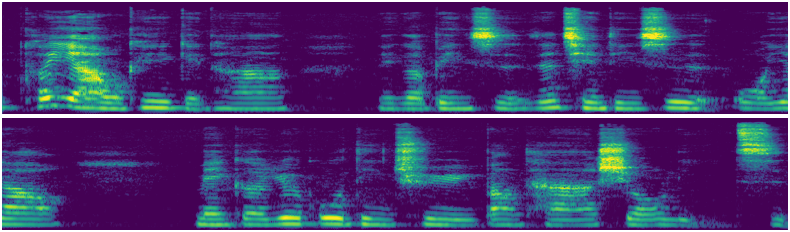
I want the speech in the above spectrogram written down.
可以啊，我可以给他那个宾士，但前提是我要每个月固定去帮他修理一次。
